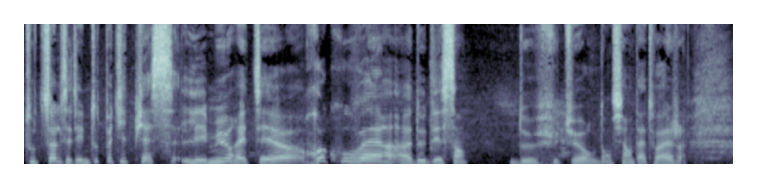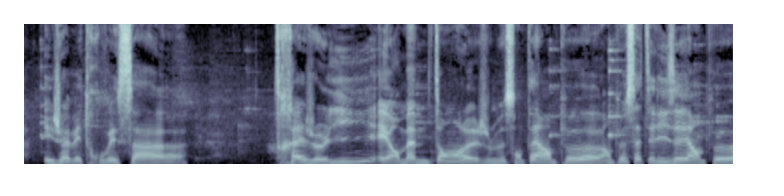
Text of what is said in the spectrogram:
toute seule. C'était une toute petite pièce. Les murs étaient recouverts de dessins de futurs ou d'anciens tatouages et j'avais trouvé ça très joli et en même temps je me sentais un peu un peu satellisée, un peu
